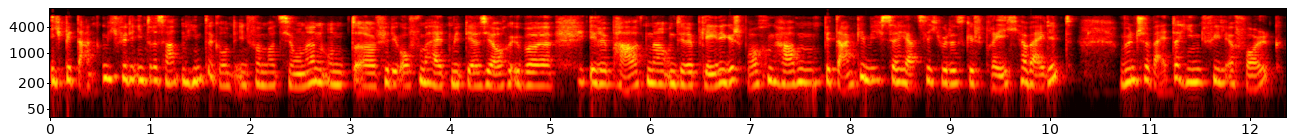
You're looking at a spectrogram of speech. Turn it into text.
Ich bedanke mich für die interessanten Hintergrundinformationen und äh, für die Offenheit, mit der Sie auch über Ihre Partner und Ihre Pläne gesprochen haben. Bedanke mich sehr herzlich für das Gespräch, Herr Weigelt. Wünsche weiterhin viel Erfolg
